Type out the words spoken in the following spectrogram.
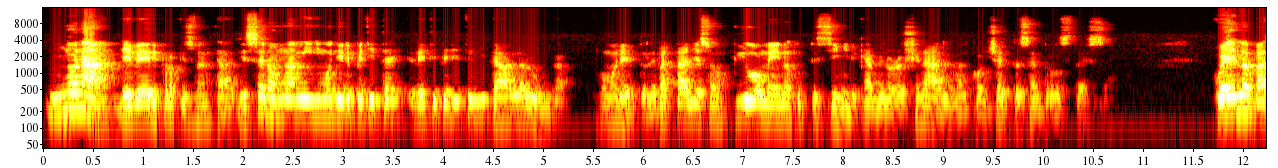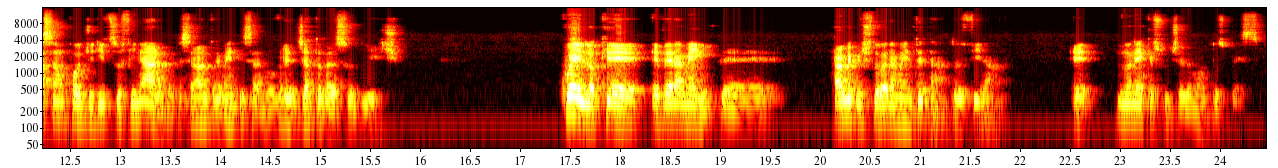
non ha dei veri e propri svantaggi, se non un minimo di ripetitività alla lunga. Come ho detto, le battaglie sono più o meno tutte simili, cambiano lo scenario, ma il concetto è sempre lo stesso. Quello abbassa un po' il giudizio finale, perché sennò altrimenti saremmo vreggiato verso il 10. Quello che è veramente a me è piaciuto veramente tanto il finale e non è che succede molto spesso.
